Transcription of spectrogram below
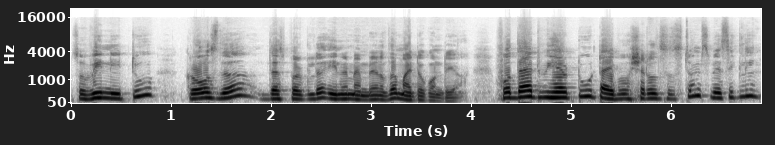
so we need to cross the this particular inner membrane of the mitochondria. For that we have two type of shuttle systems basically.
